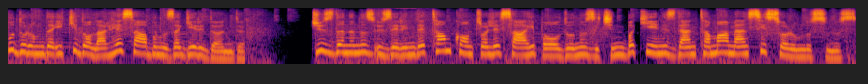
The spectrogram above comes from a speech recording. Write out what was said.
Bu durumda 2 dolar hesabımıza geri döndü. Cüzdanınız üzerinde tam kontrole sahip olduğunuz için bakiyenizden tamamen siz sorumlusunuz.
